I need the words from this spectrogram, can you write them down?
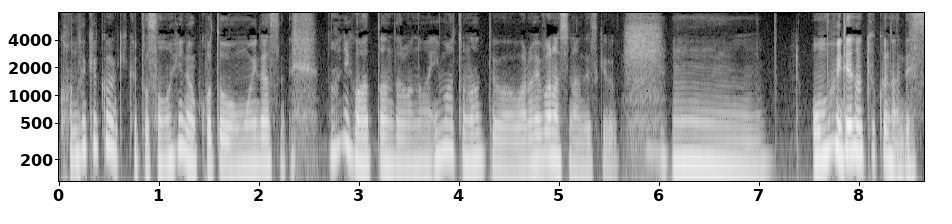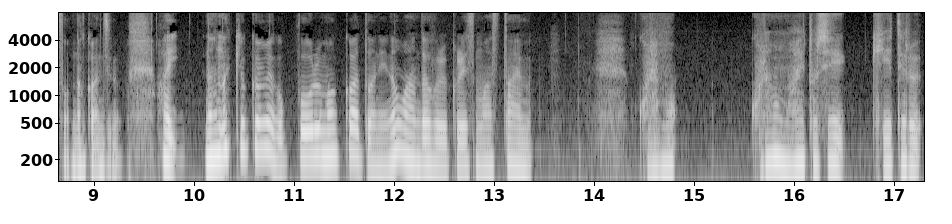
この曲を聴くとその日のことを思い出す。何があったんだろうな。今となっては笑い話なんですけど。うーん。思い出の曲なんです。そんな感じの。はい。7曲目がポール・マッカートニーの「Wonderful Christmastime」これもこれも毎年聴いてる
